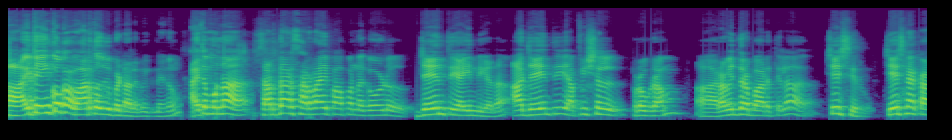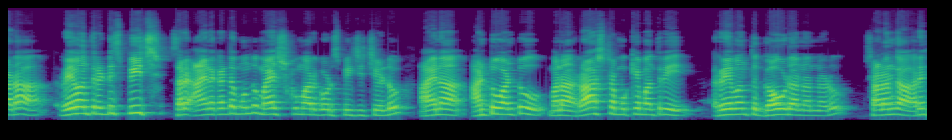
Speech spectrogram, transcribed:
అయితే ఇంకొక వార్త చూపెట్టాలి మీకు నేను. అయితే మొన్న సర్దార్ సర్వాయి పాపన్న గౌడ్ జయంతి అయింది కదా. ఆ జయంతి అఫీషియల్ ప్రోగ్రామ్ రవీంద్ర భారతిలా చేసిర్రు. చేసిన కాడ రేవంత్ రెడ్డి స్పీచ్ సరే ఆయన కంటే ముందు మహేష్ కుమార్ గౌడ్ స్పీచ్ ఇచ్చిండు. ఆయన అంటూ అంటూ మన రాష్ట్ర ముఖ్యమంత్రి రేవంత్ గౌడ్ అని అన్నాడు. సడన్గా అరే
